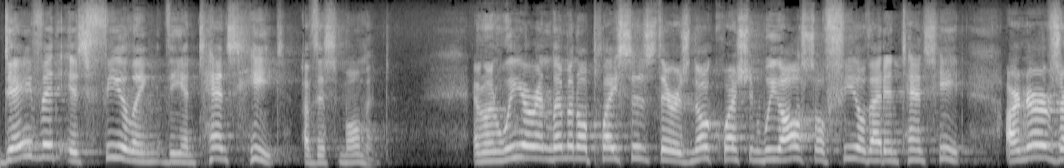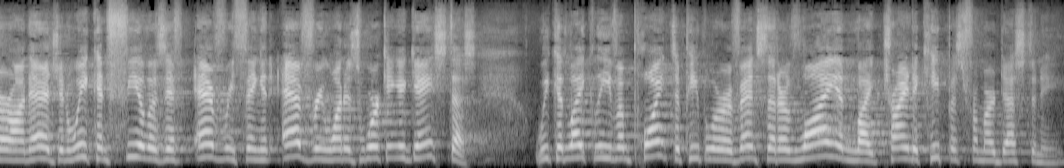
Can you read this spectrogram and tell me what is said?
David is feeling the intense heat of this moment. And when we are in liminal places, there is no question we also feel that intense heat. Our nerves are on edge, and we can feel as if everything and everyone is working against us. We could likely even point to people or events that are lion like, trying to keep us from our destiny.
